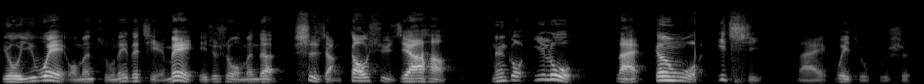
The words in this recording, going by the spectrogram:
有一位我们组内的姐妹，也就是我们的市长高旭佳哈，能够一路来跟我一起来为主服侍。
